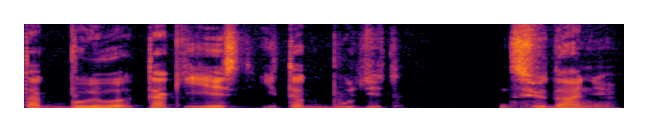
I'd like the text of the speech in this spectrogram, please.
Так было, так есть и так будет. До свидания.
